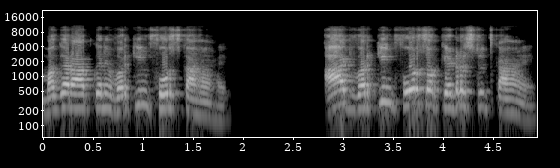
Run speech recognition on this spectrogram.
मगर आपके ने वर्किंग फोर्स कहाँ है? आज वर्किंग फोर्स और केडर स्ट्रेंथ कहाँ है?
